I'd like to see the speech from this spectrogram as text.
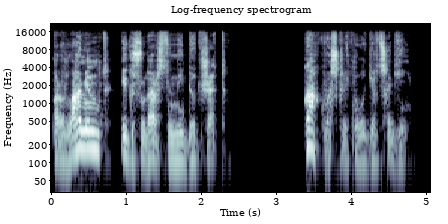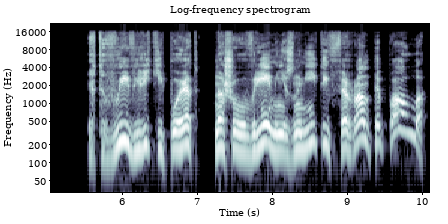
Парламент и государственный бюджет. Как воскликнула герцогиня. Это вы, великий поэт нашего времени, знаменитый Ферранте Палла?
